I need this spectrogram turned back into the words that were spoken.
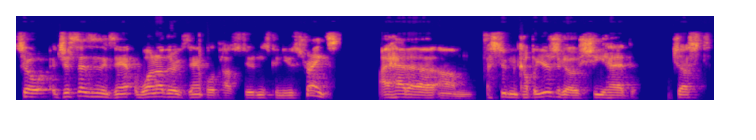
So, just as an example, one other example of how students can use strengths. I had a, um, a student a couple years ago. She had just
